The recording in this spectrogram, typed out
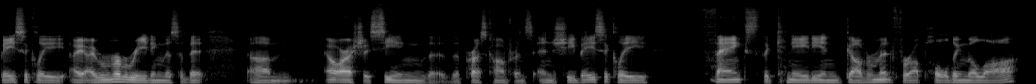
Basically, I, I remember reading this a bit, um, or actually seeing the the press conference, and she basically thanks the Canadian government for upholding the law,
